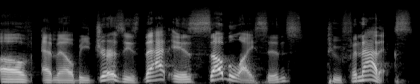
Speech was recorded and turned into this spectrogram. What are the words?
of MLB jerseys. That is sub-licensed to Fanatics.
